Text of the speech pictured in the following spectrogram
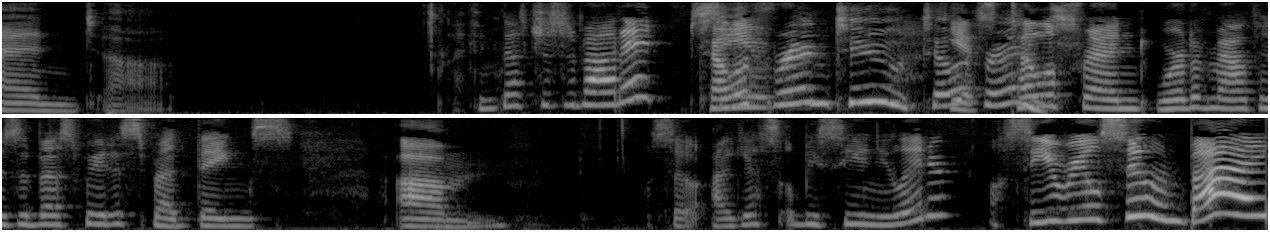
and uh, I think that's just about it. Tell See a you- friend too. Tell yes, a friend. tell a friend. Word of mouth is the best way to spread things. Um, so I guess I'll be seeing you later. I'll see you real soon. Bye.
